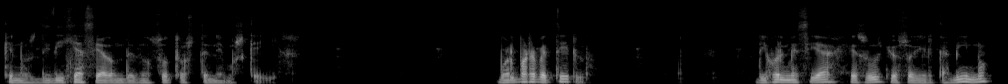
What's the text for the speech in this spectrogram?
que nos dirige hacia donde nosotros tenemos que ir. Vuelvo a repetirlo. Dijo el Mesías Jesús, yo soy el camino,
